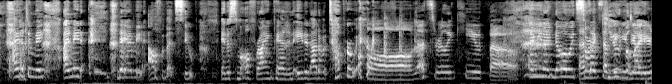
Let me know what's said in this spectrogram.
I had to make I made today I made alphabet soup in a small frying pan and ate it out of a Tupperware. Oh, that's really cute though. I mean, I know it's That's sort like of something cute, you but do like, when you're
